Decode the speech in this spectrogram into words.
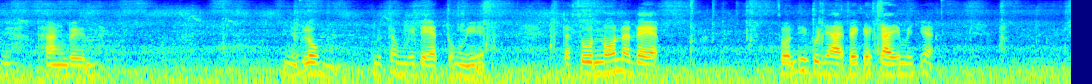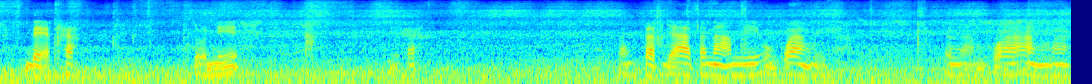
เนี่ยทางเดินในร่ม ไม่ต้องมีแดดตรงนี้ แต่โซนโน้นอะแดดโซนที่คุณยายไปไกลๆเมื่อกี้แดดค่ะโซนนี้นี่ค่ะต้องตัดหญ้าสนามนี้กว้างๆนี่สนามกว้างมาก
